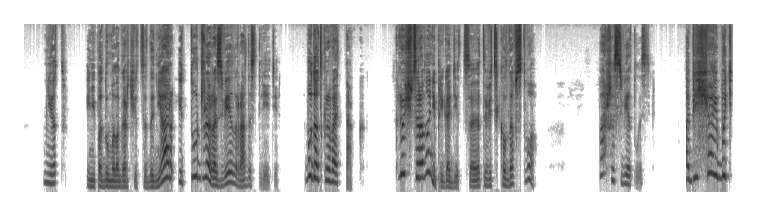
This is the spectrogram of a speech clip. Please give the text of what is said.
— Нет. И не подумала горчиться Даниар, и тут же развеял радость леди. — Буду открывать так. Ключ все равно не пригодится, это ведь колдовство. Ваша светлость, обещаю быть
